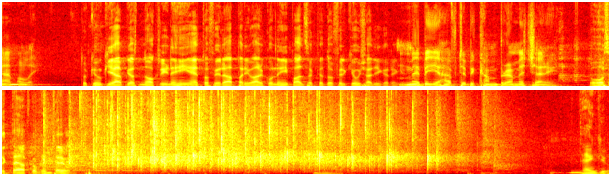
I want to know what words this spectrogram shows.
family. तो क्योंकि आपके पास नौकरी नहीं है तो फिर आप परिवार को नहीं पाल सकते तो फिर क्यों शादी करेंगे Maybe you have to become brahmachari. तो हो सकता है आपको ब्रह्मचर्य Thank you.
